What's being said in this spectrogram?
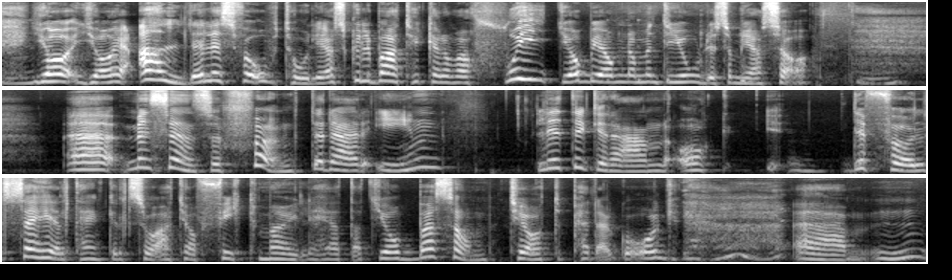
Mm. jag. Jag är alldeles för otålig, jag skulle bara tycka de var skitjobbiga om de inte gjorde som jag sa. Uh, men sen så sjönk det där in lite grann och det föll sig helt enkelt så att jag fick möjlighet att jobba som teaterpedagog. Um, mm,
